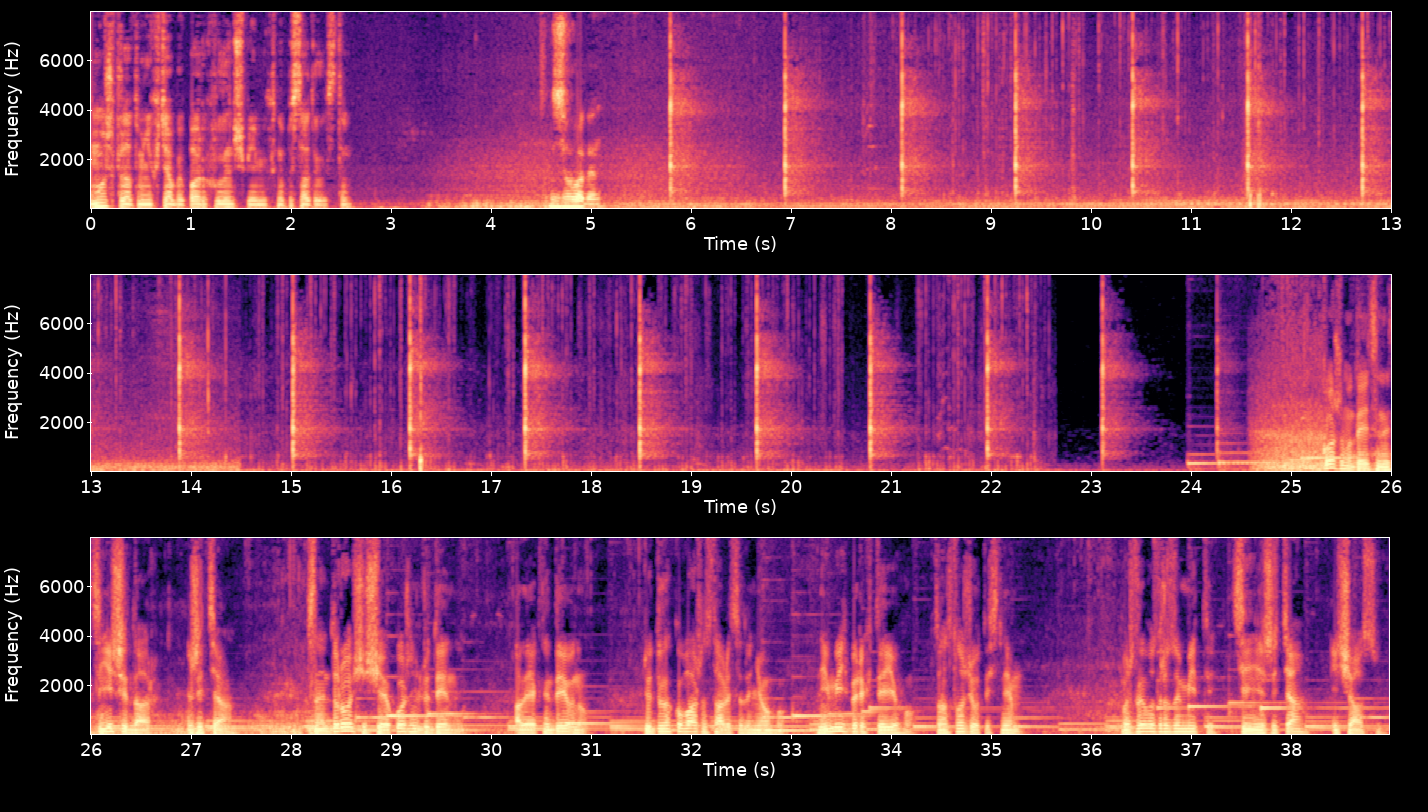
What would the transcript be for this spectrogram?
Можеш придати мені хоча б пару хвилин, щоб я міг написати листа? Згоден. Кожному дається найцінніший дар життя. Це найдорожче, що є у кожної людини. Але як не дивно, люди легковажно ставляться до нього, не вміють берегти його та насолоджуватись ним. Важливо зрозуміти цінність життя і часу.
